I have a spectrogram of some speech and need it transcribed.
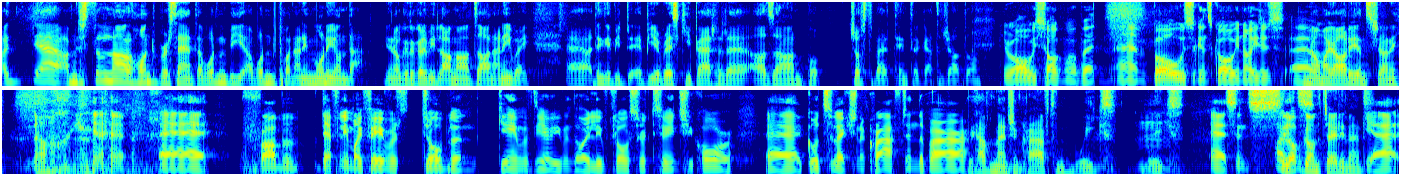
I, yeah, I'm still not 100. percent I wouldn't be I wouldn't be putting any money on that. You know, they're going to be long odds on anyway. Uh, I think it'd be it'd be a risky bet at uh, odds on, but just about think they'll get the job done. You're always talking about betting. Um, Bohs against Go United. Uh, know my audience, Johnny. No, uh, probably definitely my favourite Dublin game of the year. Even though I live closer to Inchicore, uh, good selection of craft in the bar. We haven't mentioned Craft in weeks, weeks. Uh, since I love going to Dalymount. Yeah,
